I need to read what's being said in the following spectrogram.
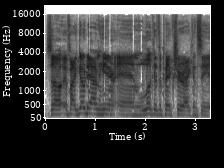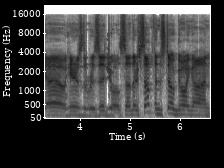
so if I go down here and look at the picture, I can see, oh, here's the residuals. So there's something still going on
